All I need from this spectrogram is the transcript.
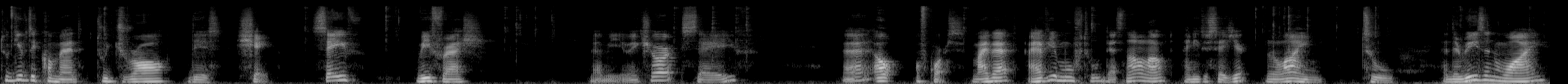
to give the command to draw this shape. Save, refresh. Let me make sure, save. And, oh, of course, my bad. I have here move to, that's not allowed. I need to say here line to. And the reason why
